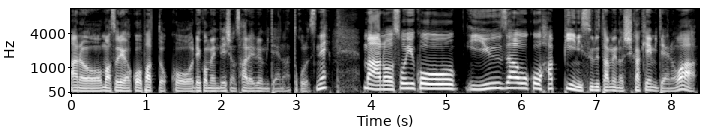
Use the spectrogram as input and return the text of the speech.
あの、まあ、それがこう、パッと、こう、レコメンデーションされるみたいなところですね。まあ、あの、そういうこう、ユーザーをこう、ハッピーにするための仕掛けみたいなのは、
